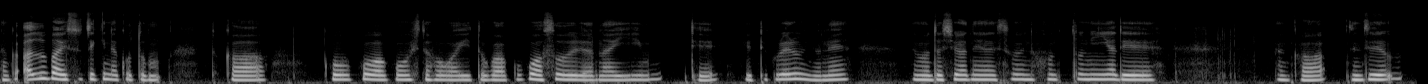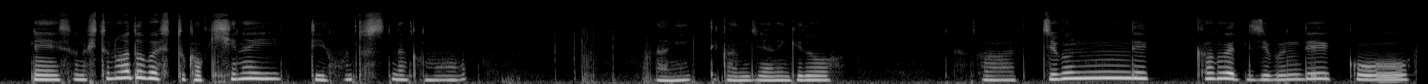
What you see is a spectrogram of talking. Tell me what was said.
なんかアドバイス的なこととかここはこうした方がいいとかここはそうじゃないって言ってくれるんよね。でも私はねそういうの本当に嫌でなんか全然ねその人のアドバイスとかを聞けないっていう本当なんかもう何って感じやねんけどなんか自分で考えて自分でこう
